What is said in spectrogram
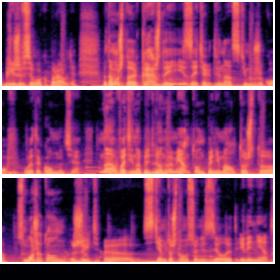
ближе всего к правде. Потому что каждый из этих 12 мужиков в этой комнате на, в один определенный момент он понимал то, что сможет он жить э, с тем, то, что он сегодня сделает или нет.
